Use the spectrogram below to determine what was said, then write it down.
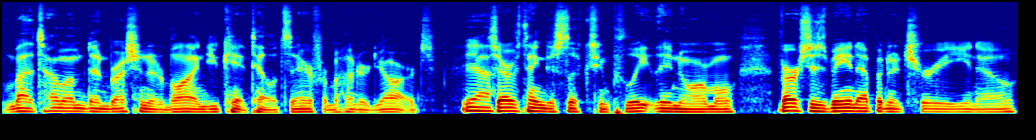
By the time I'm done brushing it a blind, you can't tell it's there from 100 yards. Yeah. So everything just looks completely normal versus being up in a tree, you know,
